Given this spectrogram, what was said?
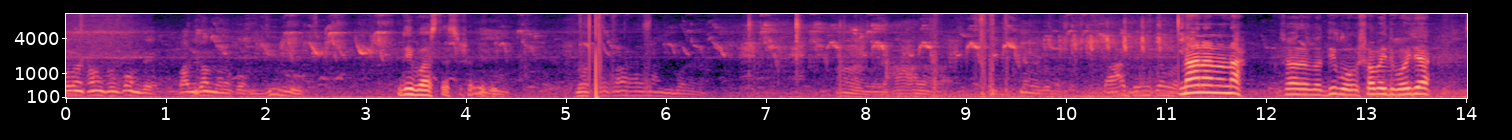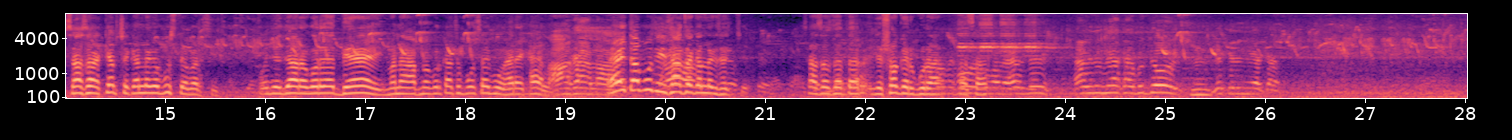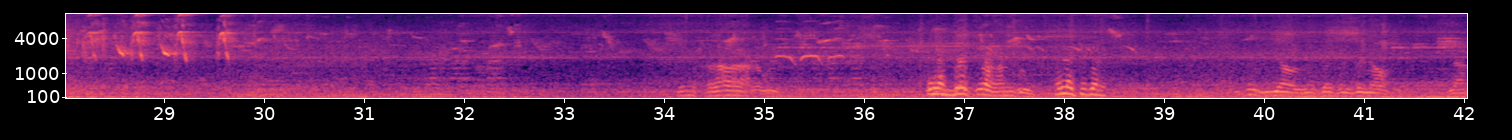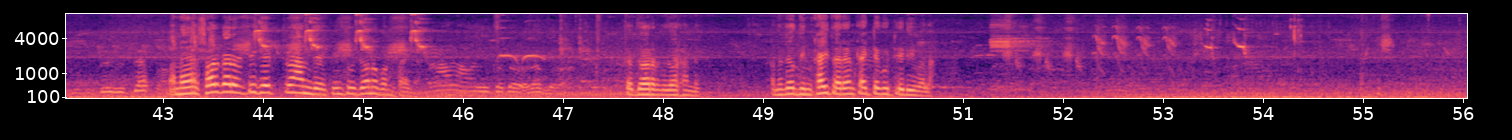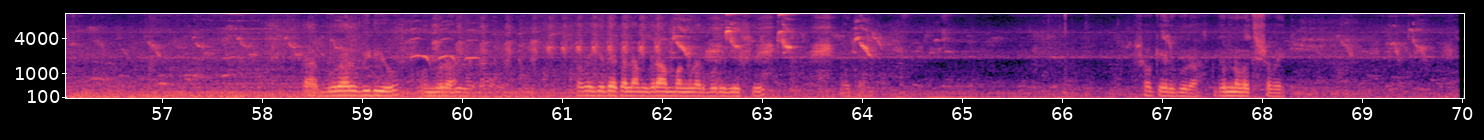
বললাম কম কম দেয় বাড়ি কাম দেয় না কম। দিব আস্তে আস্তে সব দিব। না না না না। দিব সবাই দিব। ওই যে চাষা ক্যাপসে কার লাগে বুঝতে পারছি? ওই যে যারা করে দেয় মানে আপনাদের কাছে পৌঁছাইবো হারাই খাইলা এই তা বুঝি চাষা কার লাগে হচ্ছে চাষা এই যে শখের গুড়া চাষা কি করে? মানে সরকারের টিকিট ট্রান দেয়, কিন্তু জনগণ পায় না। তা ধর দরকার নেই মানে যদিন খাইতারেন কাইটে কুটিয়ে দিই বলা। ঘোরার ভিডিও বন্ধুরা, সবাইকে দেখালাম গ্রাম বাংলার পরিবেশে। শখের ঘোরা ধন্যবাদ সবাইকে।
